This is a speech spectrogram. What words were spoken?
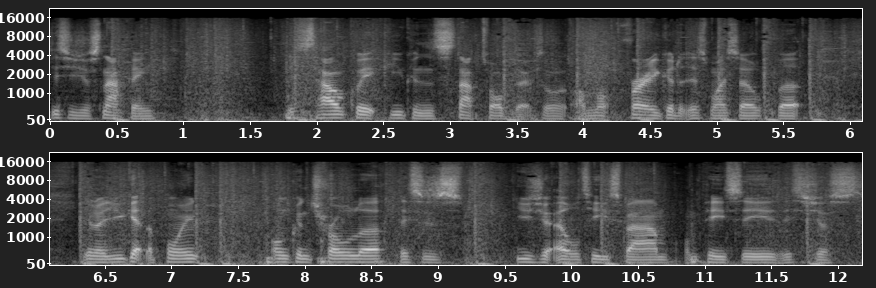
this is your snapping. This is how quick you can snap to objects. I'm not very good at this myself, but you know you get the point. On controller, this is use your LT spam. On PC, this is just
